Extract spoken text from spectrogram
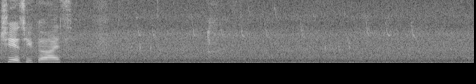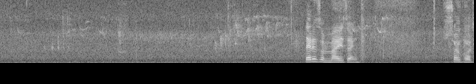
Cheers, you guys. That is amazing. So good.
